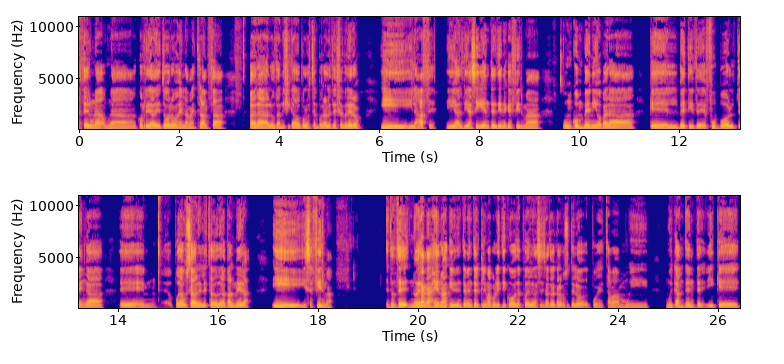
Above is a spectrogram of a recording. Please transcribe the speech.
hacer una, corrida de toros en la maestranza para los damnificados por los temporales de febrero y, la hace. Y al día siguiente tiene que firmar un convenio para que el Betis de fútbol tenga Em, pueda usar el estado de la palmera y, se firma. Entonces, no eran ajenos a que evidentemente el clima político después del asesinato de Calvo Sotelo pues estaba muy, muy candente y que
